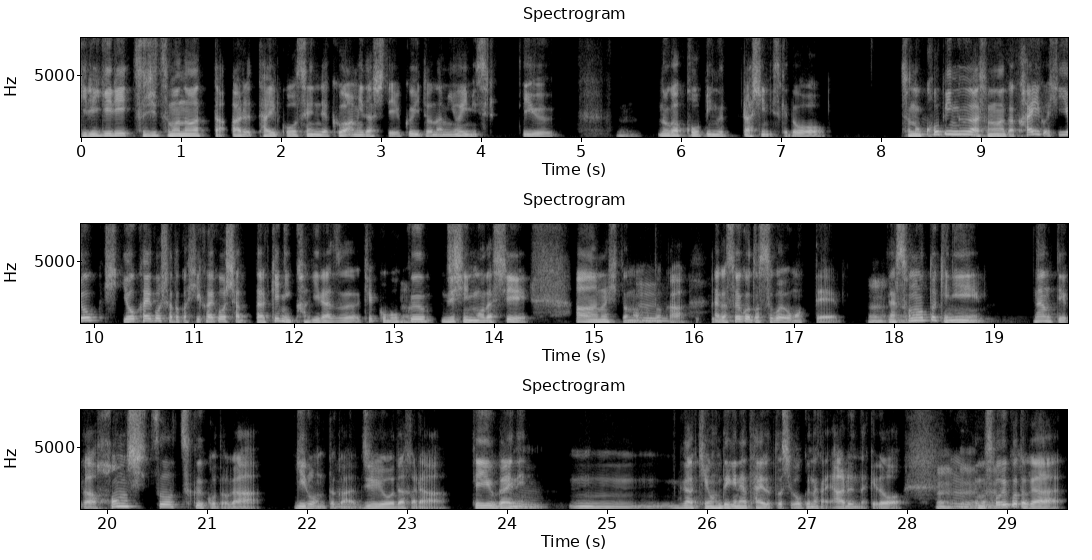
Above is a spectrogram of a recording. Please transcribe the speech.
ギリギリ辻褄のあったある対抗戦略を編み出していく営みを意味するっていううん。のがコーピングらしいんですけど、そのコーピングがそのなんか介護、要要介護者とか非介護者だけに限らず、結構僕自身もだし、ああ、あの人のとか、なんかそういうことすごい思って、うんその時に、なんていうか本質をつくことが議論とか重要だからっていう概念うん。が基本的な態度として僕の中にあるんだけど、うんうんでもそういうことが、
